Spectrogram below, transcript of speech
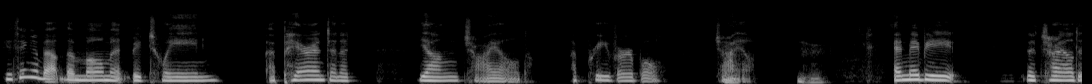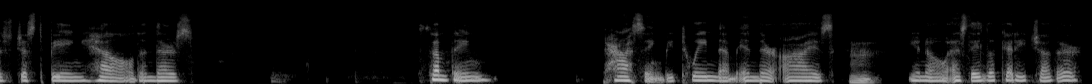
If you think about the moment between a parent and a young child, a pre-verbal child, Mhm. and maybe the child is just being held and there's something passing between them in their eyes Mm. you know as they look at each other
